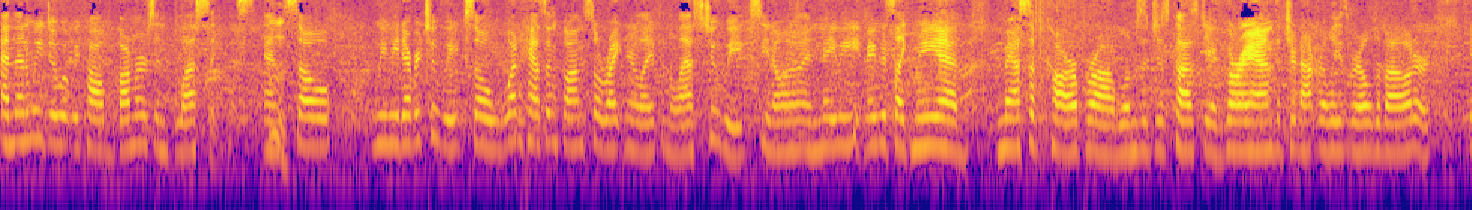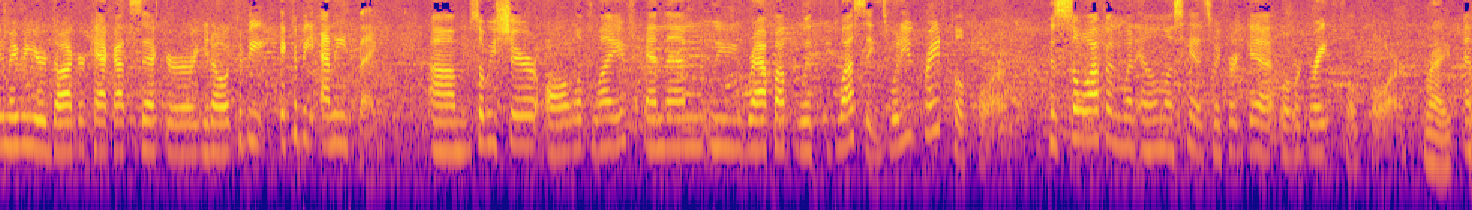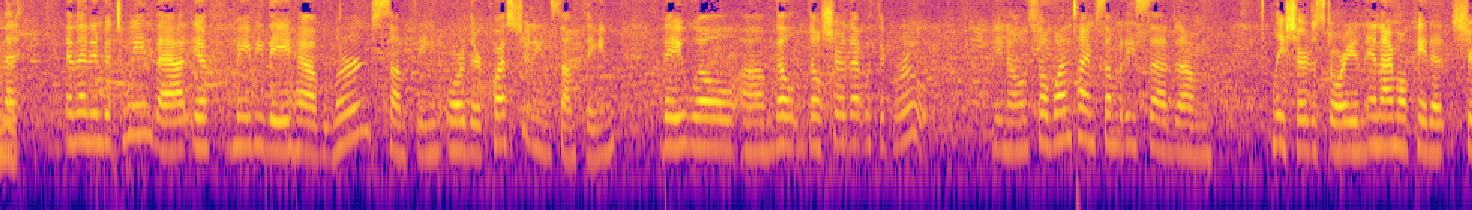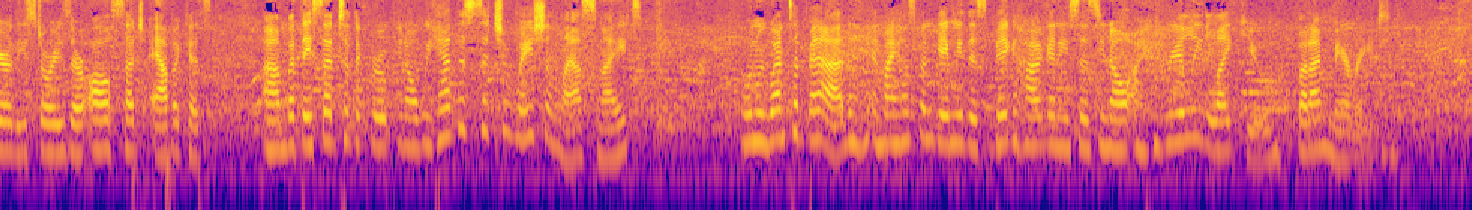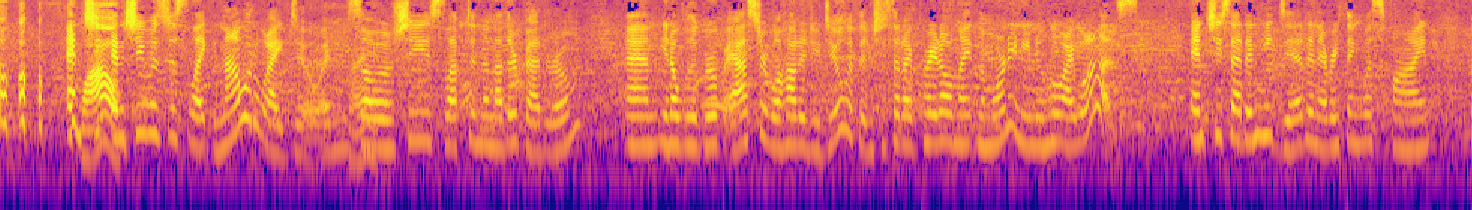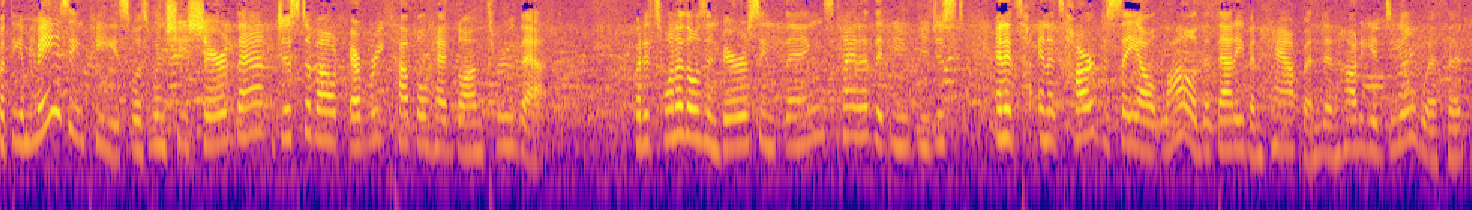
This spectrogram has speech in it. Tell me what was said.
And then we do what we call bummers and blessings, and hmm. so we meet every two weeks. So what hasn't gone so right in your life in the last two weeks, you know, and maybe maybe it's like me, had massive car problems that just cost you a grand that you're not really thrilled about, or you know, maybe your dog or cat got sick, or you know, it could be it could be anything. Um, so we share all of life, and then we wrap up with blessings. What are you grateful for? Because so often when illness hits, we forget what we're grateful for. Right. And then, and then in between that, if maybe they have learned something or they're questioning something, they will um, they'll they'll share that with the group. You know. So one time somebody said um, they shared a story, and, and I'm okay to share these stories. They're all such advocates. Um, but they said to the group, you know, we had this situation last night when we went to bed, and my husband gave me this big hug, and he says, you know, I really like you, but I'm married. And Wow. she and she was just like, now what do I do? And so she slept in another bedroom. And you know, the group asked her, well, how did you deal with it? And she said, I prayed all night in the morning. He knew who I was. And she said, and he did, and everything was fine. But the amazing piece was when she shared that, just about every couple had gone through that. But it's one of those embarrassing things, kind of that you, you just and it's and it's hard to say out loud that that even happened, and how do you deal with it?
